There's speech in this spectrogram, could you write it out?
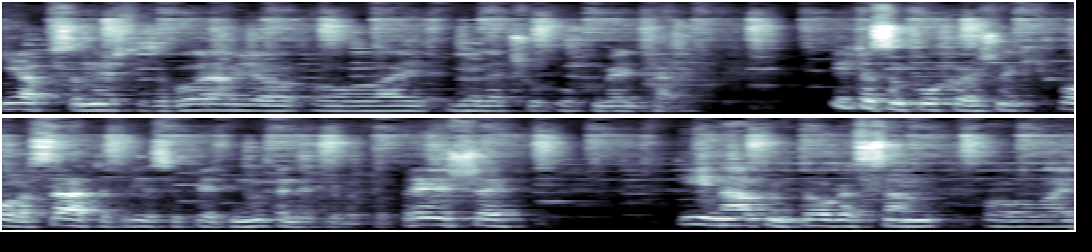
i ako sam nešto zaboravio, ovaj, dodat ću u komentar. I to sam kuhao još nekih pola sata, 35 minuta, ne treba to previše. I nakon toga sam ovaj,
